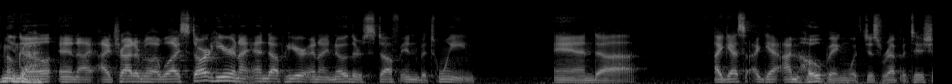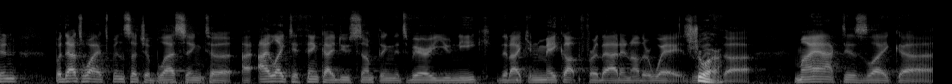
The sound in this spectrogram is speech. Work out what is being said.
You Okay. know, and I, I try to be like, well, I start here and I end up here, and I know there's stuff in between, and uh, I guess I get I'm hoping with just repetition. But that's why it's been such a blessing to. I, I like to think I do something that's very unique that I can make up for that in other ways. Sure. With, uh, my act is like. Uh,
